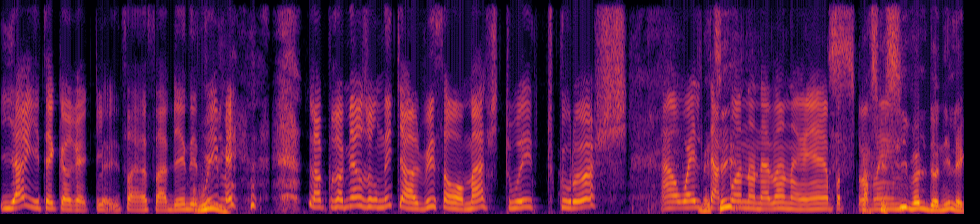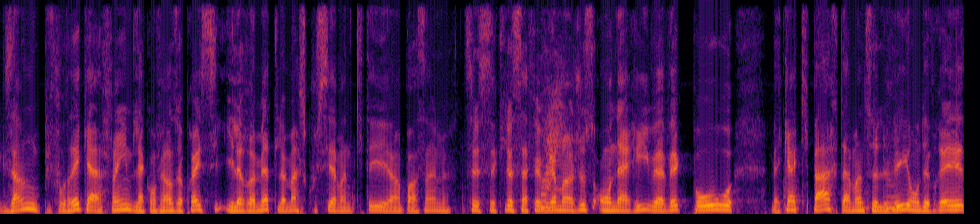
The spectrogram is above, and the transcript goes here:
hier, il était correct. Là. Ça, ça a bien été. Oui. Mais la première journée qu'il a enlevé son match, toi, tout couroche. Ah ouais, le taponne en avant, en arrière, pas de C'est Parce que problème. s'ils veulent donner l'exemple, il faudrait qu'à la fin de la conférence de presse, ils remettent le masque aussi avant de quitter en passant. là. Tu sais, C'est que là, ça fait Ouais. vraiment juste, on arrive avec pour, mais quand ils partent, avant de se Mm. lever, on devrait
